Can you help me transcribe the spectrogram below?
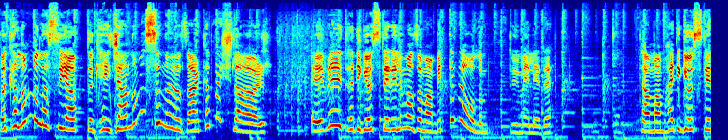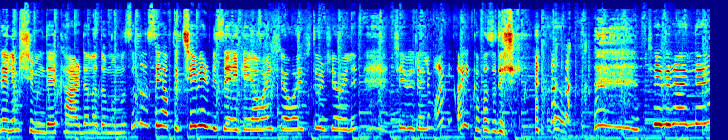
Bakalım mı nasıl yaptık? Heyecanlı mısınız arkadaşlar? Evet, hadi gösterelim o zaman. Bitti mi oğlum düğmeleri? Tamam, hadi gösterelim şimdi kardan adamımızı nasıl yaptık. Çevir bize Ege yavaş yavaş dur şöyle. Çevirelim. Ay ay kafası düşük. Çevir anne.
